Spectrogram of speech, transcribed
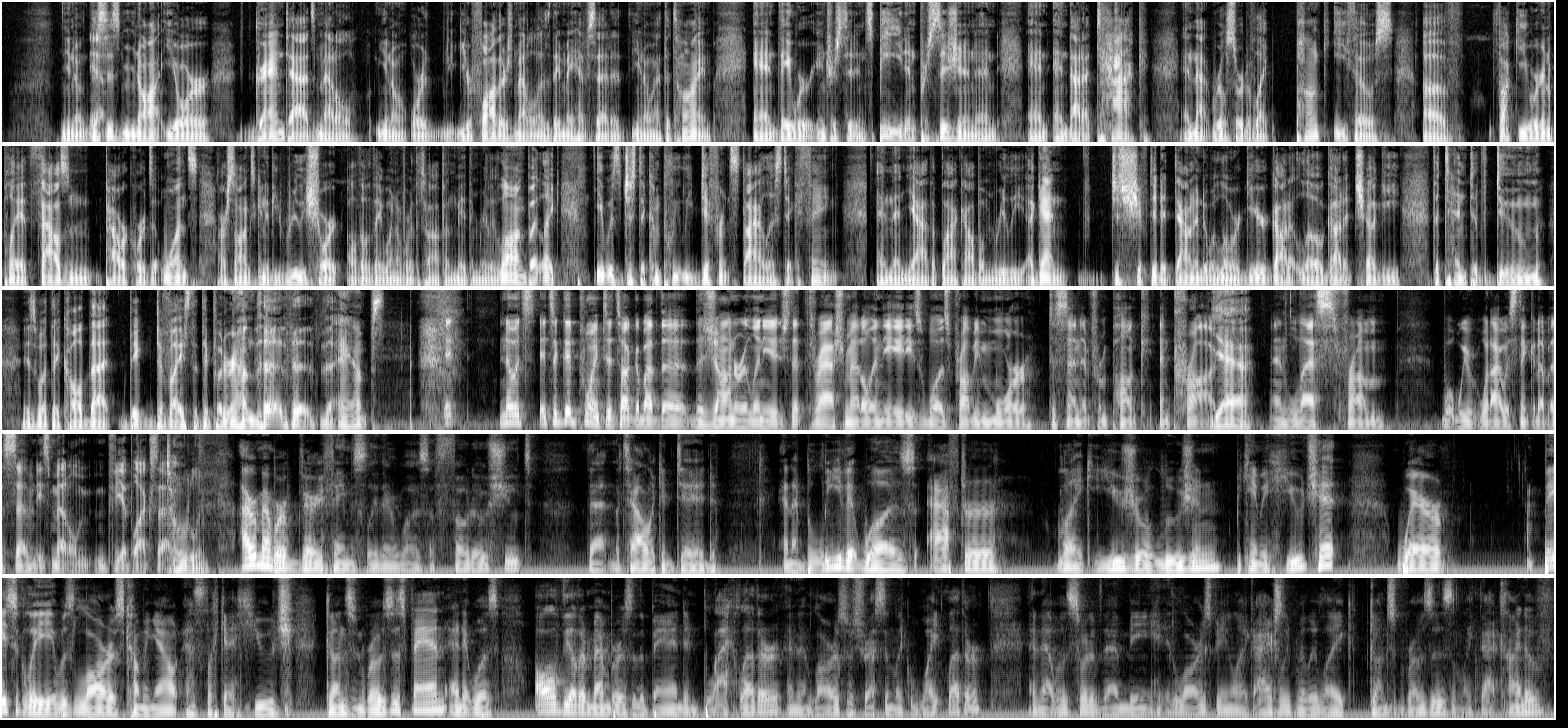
You know, this Yeah. is not your granddad's metal, you know, or your father's metal, as they may have said it, you know, at the time. And they were interested in speed and precision and and and that attack and that real sort of like punk ethos of fuck you, we're going to play a thousand power chords at once. Our song's going to be really short, although they went over the top and made them really long. But like, it was just a completely different stylistic thing. And then, yeah, the Black Album really, again, just shifted it down into a lower gear, got it low, got it chuggy. The Tent of Doom is what they called that big device that they put around the, the, the amps. It, no, it's it's a good point to talk about the the genre lineage that thrash metal in the '80s was probably more descendant from punk and prog, Yeah. and less from what we what I was thinking of as '70s metal via Black Sabbath. Totally. I remember very famously there was a photo shoot that Metallica did, and I believe it was after like Use Your Illusion became a huge hit, where basically it was Lars coming out as like a huge Guns N' Roses fan, and it was all the other members of the band in black leather, and then Lars was dressed in like white leather, and that was sort of them being Lars being like, I actually really like Guns N' Roses and like that kind of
